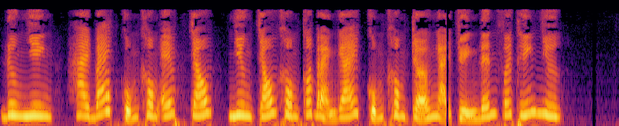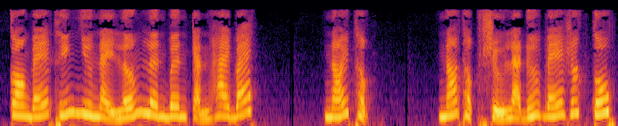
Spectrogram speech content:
Đương nhiên, hai bác cũng không ép cháu, nhưng cháu không có bạn gái cũng không trở ngại chuyện đến với Thiến Như. Con bé Thiến Như này lớn lên bên cạnh hai bác. Nói thật, nó thật sự là đứa bé rất tốt.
